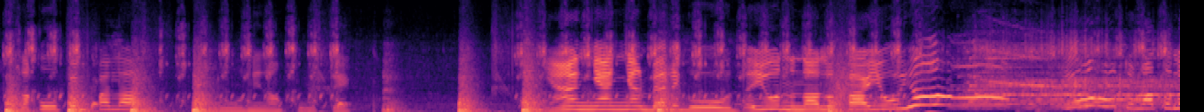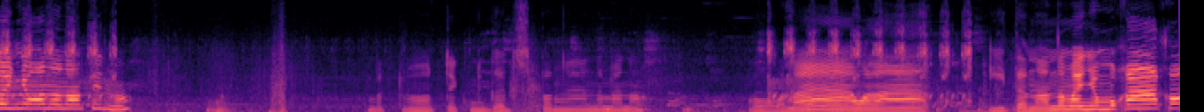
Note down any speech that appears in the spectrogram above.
Sakupin pala. Talunin ang putik. Yan, yan, yan. Very good. Ayun, nanalo tayo. Yan! Yan, tumatuloy yung ano natin, no? Ba't putik na gods pa nga naman, no? Oh, wala, wala. Kita na naman yung mukha ko.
